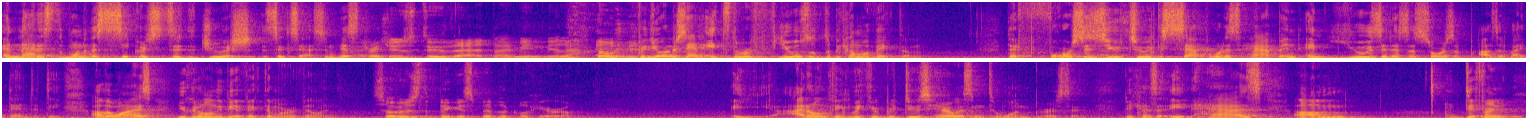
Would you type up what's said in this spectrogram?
and that is one of the secrets to the Jewish success in history. Jews do that. I mean, you know. but you understand, it's the refusal to become a victim that forces you to accept what has happened and use it as a source of positive identity. Otherwise, you can only be a victim or a villain. So, who's the biggest biblical hero? I don't think we could reduce heroism to one person because it has um, different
